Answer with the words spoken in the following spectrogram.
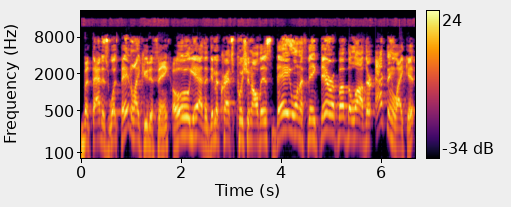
But that is what they'd like you to think. Oh yeah, the Democrats pushing all this. They want to think they're above the law. They're acting like it.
